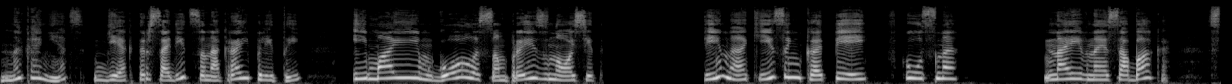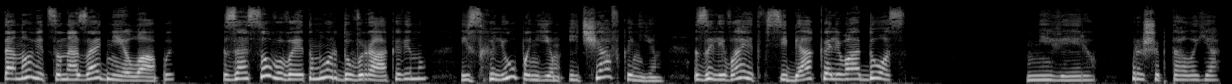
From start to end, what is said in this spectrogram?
Наконец, Гектор садится на край плиты и моим голосом произносит «Фина, кисонька, пей, вкусно!» Наивная собака становится на задние лапы, засовывает морду в раковину и с хлюпаньем и чавканьем заливает в себя кальвадос — «Не верю», — прошептала я.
